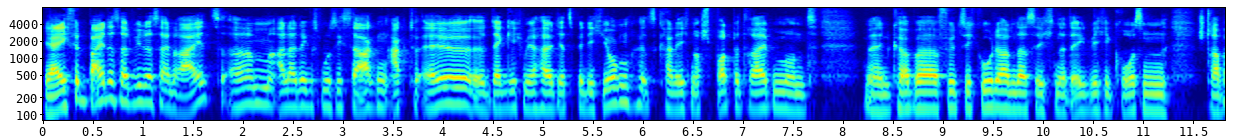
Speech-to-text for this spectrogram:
Ja, ich finde beides hat wieder seinen Reiz. Ähm, allerdings muss ich sagen, aktuell äh, denke ich mir halt, jetzt bin ich jung, jetzt kann ich noch Sport betreiben und mein Körper fühlt sich gut an, dass ich nicht irgendwelche großen Strab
